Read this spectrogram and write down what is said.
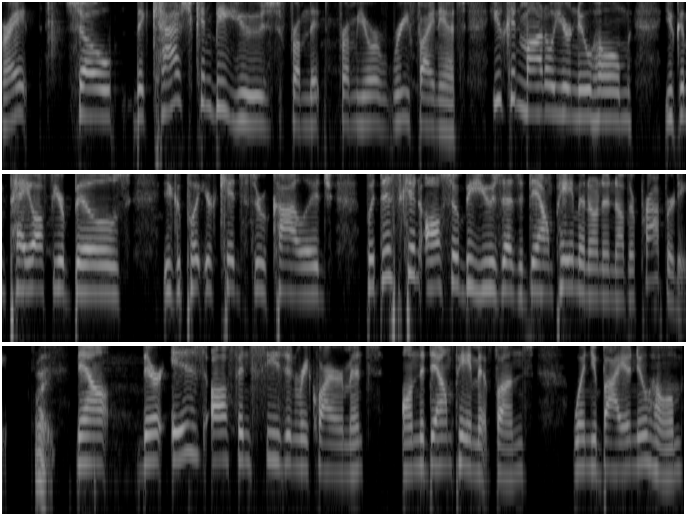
right? So the cash can be used from the from your refinance. You can model your new home, you can pay off your bills, you could put your kids through college, but this can also be used as a down payment on another property. Right. Now, there is often season requirements on the down payment funds when you buy a new home.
